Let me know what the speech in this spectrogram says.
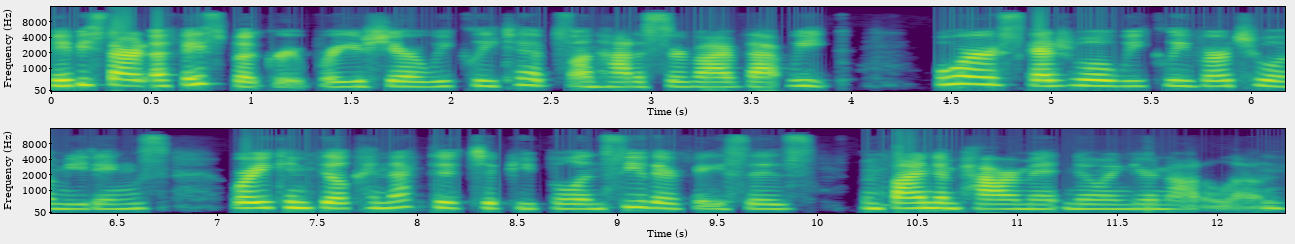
Maybe start a Facebook group where you share weekly tips on how to survive that week, or schedule weekly virtual meetings where you can feel connected to people and see their faces and find empowerment knowing you're not alone.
